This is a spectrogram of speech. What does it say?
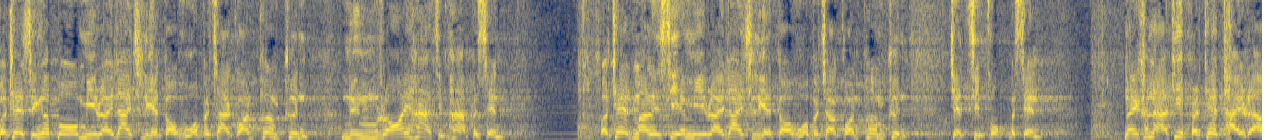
ประเทศสิงคโปร์มีรายได้เฉลี่ยต่อหัวประชากรเพิ่มขึ้น 155เปอร์เซ็นต์ประเทศมาเลเซียมีรายได้เฉลี่ยต่อหัวประชากรเพิ่มขึ้น 76%ในขณะที่ประเทศไทยเรา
